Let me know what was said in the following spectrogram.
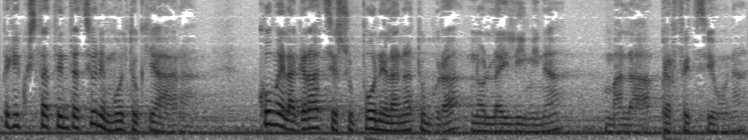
perché questa tentazione è molto chiara. Come la grazia suppone la natura, non la elimina, ma la perfeziona,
